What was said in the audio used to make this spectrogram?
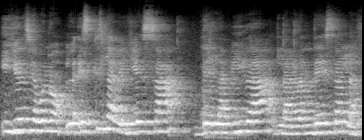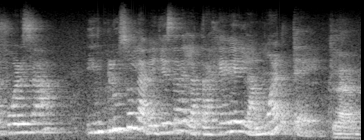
Y yo decía, bueno, es que es la belleza de la vida, la grandeza, la fuerza, incluso la belleza de la tragedia y la muerte. Claro.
